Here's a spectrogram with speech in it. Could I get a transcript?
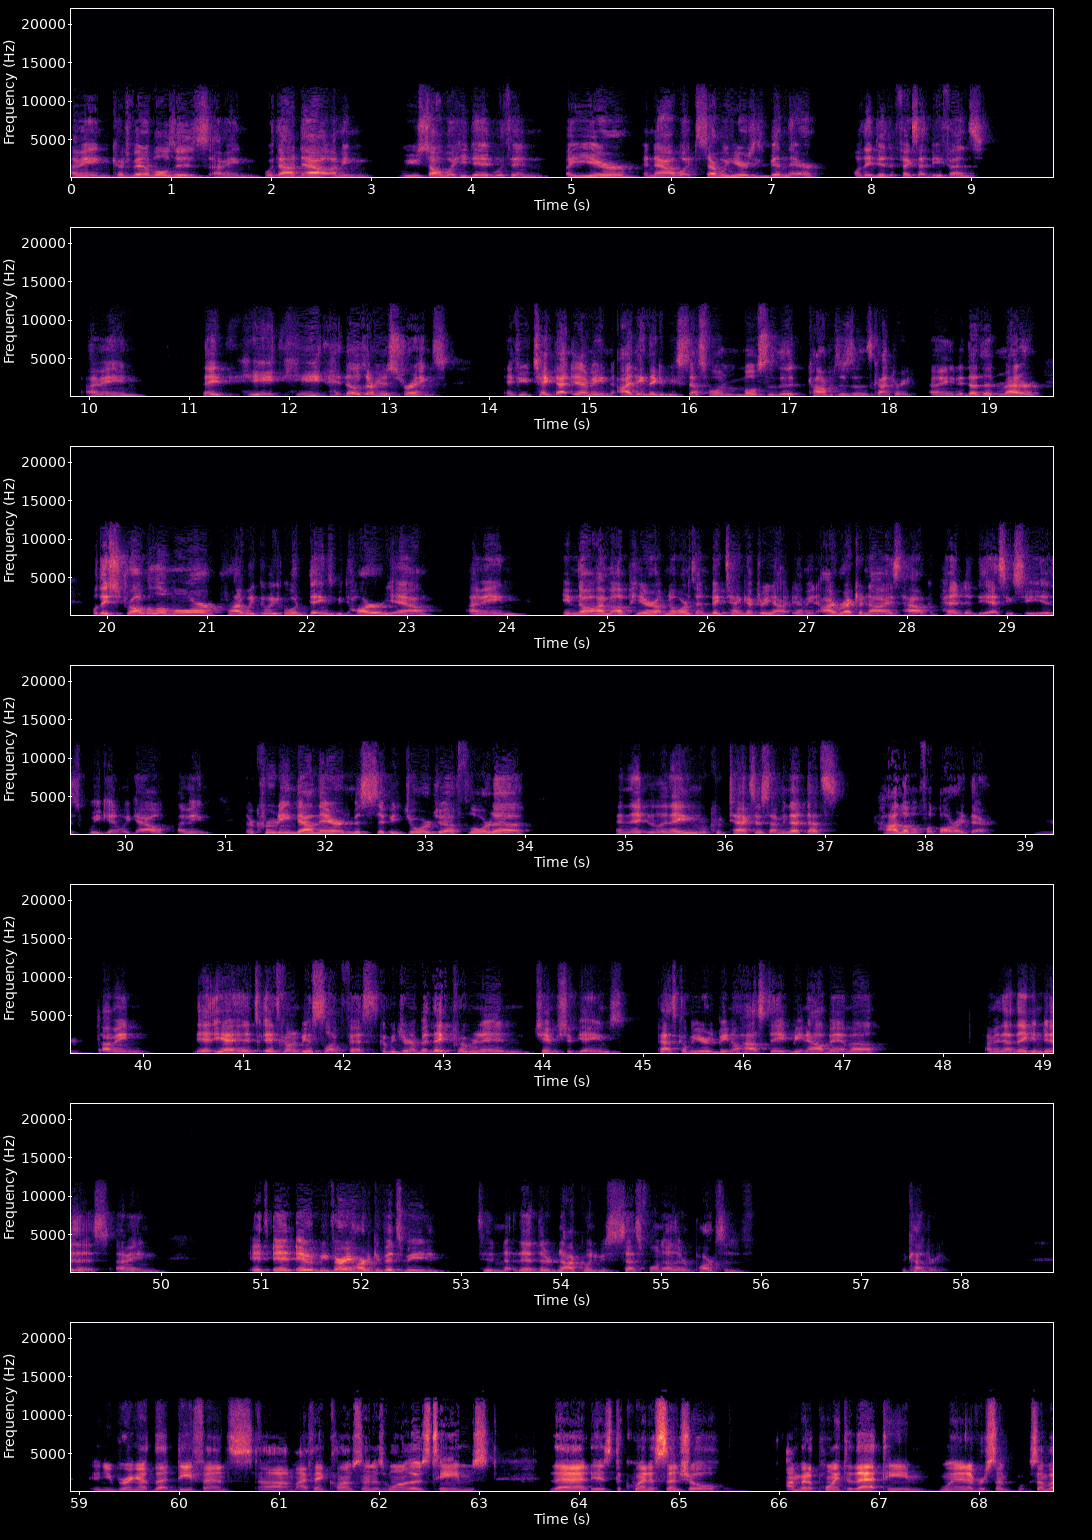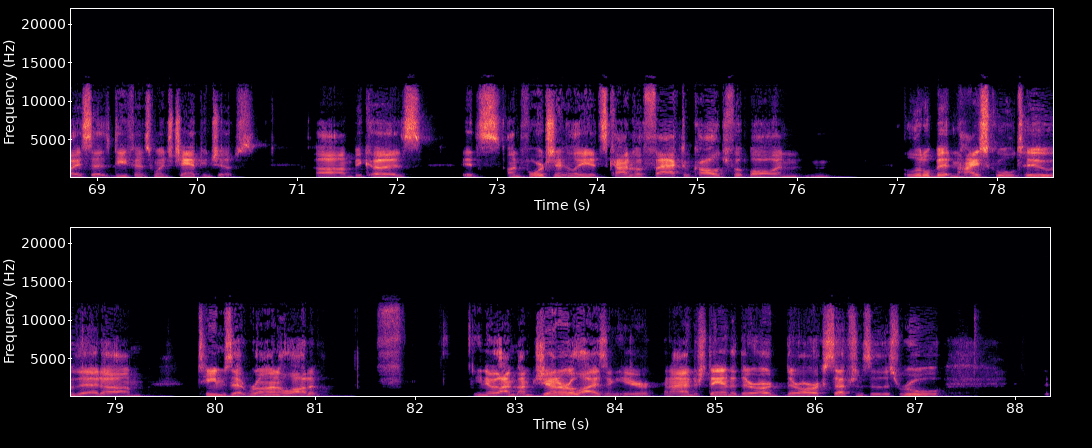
I mean, Coach Venables is. I mean, without a doubt. I mean, you saw what he did within a year, and now what several years he's been there. What they did to fix that defense. I mean, they he he those are his strengths. If you take that, I mean, I think they could be successful in most of the conferences in this country. I mean, it doesn't matter. Will they struggle a little more? Probably. Would things be harder? Yeah. I mean, even though I'm up here up north in Big Ten country, I, I, mean, I recognize how competitive the SEC is week in, week out. I mean, the recruiting down there in Mississippi, Georgia, Florida, and they, and they even recruit Texas. I mean, that that's high level football right there. Mm-hmm. I mean, it, yeah, it's it's going to be a slugfest. It's going to be general, but they've proven it in championship games. Past couple years, beating Ohio State, beating Alabama. I mean, that they can do this. I mean, it, it, it would be very hard to convince me to that they're not going to be successful in other parts of the country. And you bring up that defense. Um, I think Clemson is one of those teams that is the quintessential. I'm going to point to that team whenever some somebody says defense wins championships, um, because it's unfortunately it's kind of a fact of college football and a little bit in high school too that um, teams that run a lot of you know I'm, I'm generalizing here and i understand that there are there are exceptions to this rule.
